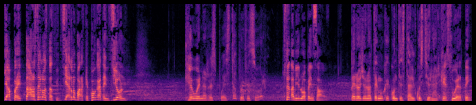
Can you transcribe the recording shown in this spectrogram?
y apretárselo hasta asfixiarlo para que ponga atención. Qué buena respuesta, profesor. Usted también lo ha pensado. Pero yo no tengo que contestar el cuestionario. Qué suerte.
